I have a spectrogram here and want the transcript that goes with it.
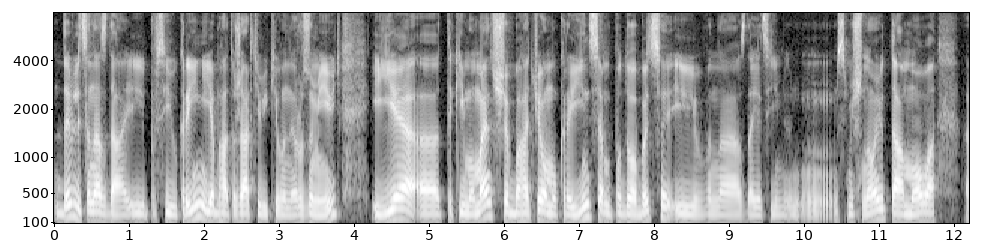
Дивляться нас, да, і по всій Україні є багато жартів, які вони розуміють. І є е, такий момент, що багатьом українцям подобається, і вона здається їм смішною та мова, е,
